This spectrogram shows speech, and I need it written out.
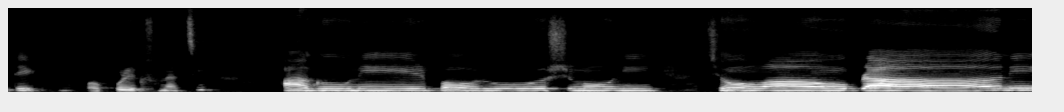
এটি করে শোনাচ্ছি। আগুনের পরশমণি ছোঁয়াও প্রাণে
